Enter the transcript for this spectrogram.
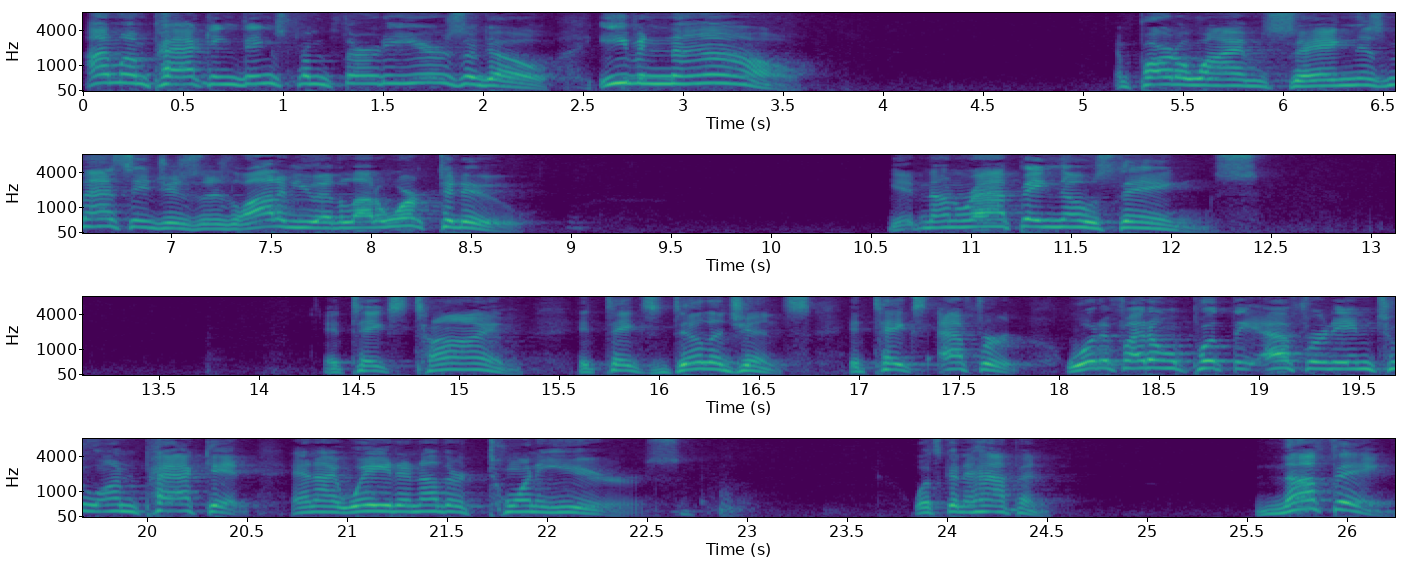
I'm unpacking things from 30 years ago even now. And part of why I'm saying this message is there's a lot of you have a lot of work to do. Getting unwrapping those things it takes time. It takes diligence. It takes effort. What if I don't put the effort in to unpack it and I wait another 20 years? What's gonna happen? Nothing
